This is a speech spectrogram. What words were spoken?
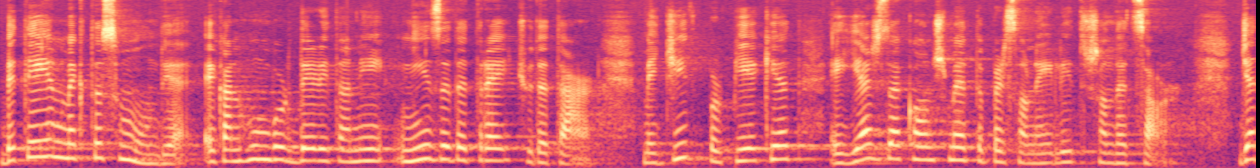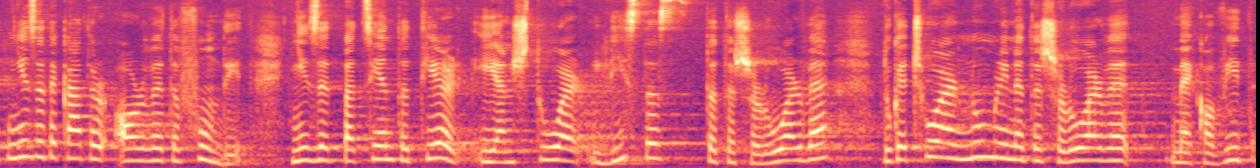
Betejën me këtë sëmundje e kanë humbur deri tani njëzet e tre qytetarë, me gjithë përpjekjet e jashtëzakonshme të personelit shëndetësor. Gjatë njëzet e katër orëve të fundit, njëzet pacientë të tjerë i janë shtuar listës të të shëruarve, duke çuar numrin e të shëruarve me Covid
